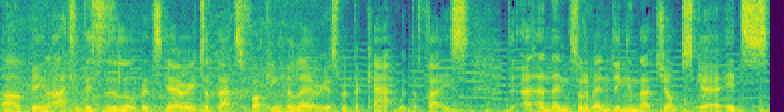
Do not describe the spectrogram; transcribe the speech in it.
um, being like, actually this is a little bit scary to that's fucking hilarious with the cat with the face, and then sort of ending in that jump scare. It's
